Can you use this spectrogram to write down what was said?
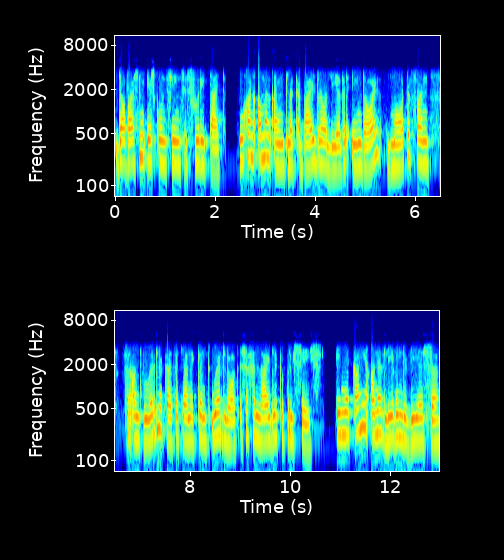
daar was nie eers konsensus voor die tyd hoe gaan almal eintlik 'n bydrae lewer en daai mate van verantwoordelikheid wat jy aan 'n kind oorlaat is 'n geleidelike proses en jy kan nie ander lewende wese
